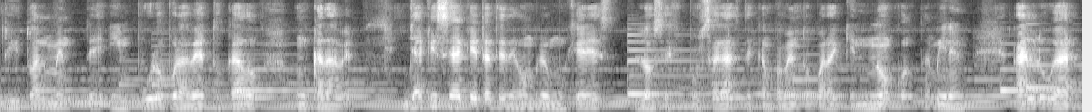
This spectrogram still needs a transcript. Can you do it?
ritualmente impuro por haber tocado un cadáver ya que sea que trate de hombres o mujeres, los expulsarás del campamento para que no contaminen al lugar,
